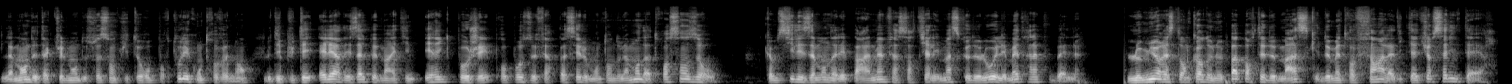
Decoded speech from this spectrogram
L'amende est actuellement de 68 euros pour tous les contrevenants. Le député LR des Alpes-Maritimes Éric Poget propose de faire passer le montant de l'amende à 300 euros. Comme si les amendes allaient par elles-mêmes faire sortir les masques de l'eau et les mettre à la poubelle. Le mieux reste encore de ne pas porter de masque et de mettre fin à la dictature sanitaire.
